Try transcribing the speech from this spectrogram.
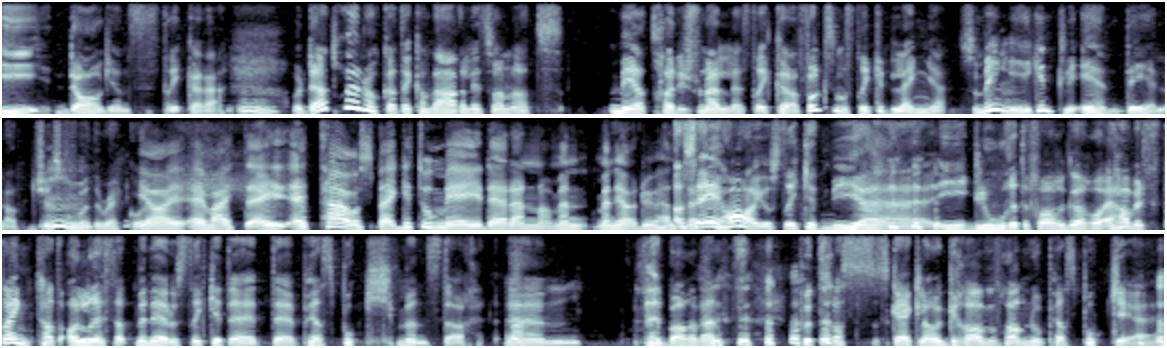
i dagens strikkere. Og der tror jeg nok at det kan være litt sånn at mer tradisjonelle strikkere, folk som har strikket lenge, som jeg egentlig er en del av, just for the record. Ja, jeg, veit det. Jeg, jeg tar oss begge to med i det rennet, men, men ja, du er helt Altså, jeg har jo strikket mye i glorete farger, og jeg har vel strengt tatt aldri satt meg ned og strikket et eh, Per Spock-mønster. Um, men bare vent. På trass skal jeg klare å grave fram noe Per Spock. eh,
